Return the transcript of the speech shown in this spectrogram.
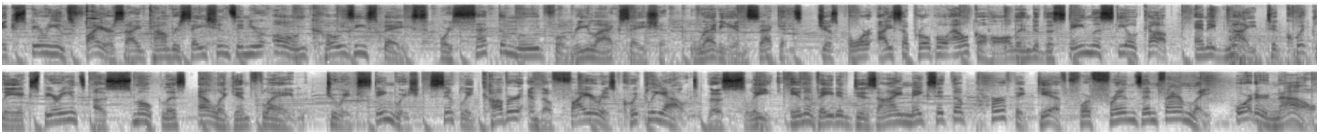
Experience fireside conversations in your own cozy space or set the mood for relaxation. Ready in seconds. Just pour isopropyl alcohol into the stainless steel cup and ignite to quickly experience a smokeless, elegant flame. To extinguish, simply cover and the fire is quickly out. The sleek, innovative design makes it the perfect gift for friends and family. Order now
